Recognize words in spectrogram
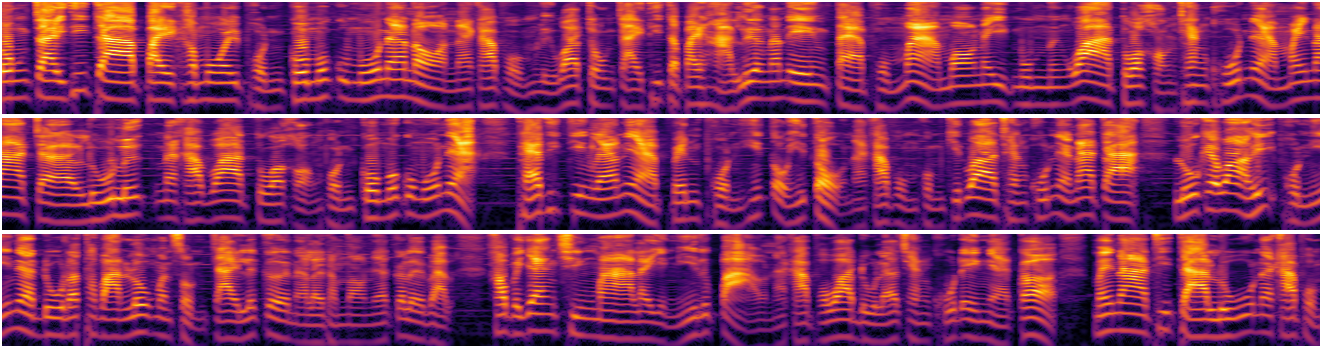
จงใจที่จะไปขโมยผลโกมุกุมุแน่นอนนะครับผมหรือว่าจงใจที่จะไปหาเรื่องนั่นเอง แต่ผมอะมองในอีกมุมหนึ่งว่าตัวของแชงคูดเนี่ยไม่น่าจะรู้ลึกนะครับว่าตัวของผลโกมุกุมุเนี่ยแท้ที่จริงแล้วเนี่ยเป็นผลฮิโตฮิโตนะครับผมผมคิดว่าแชงคุนเนี่ยน่าจะรู้แค่ว่าเฮ้ยผลนี้เนี่ยดูรัฐบาลโลกมันสนใจเหลือเกินอะไรทำนองเนี้ยก็เลยแบบเข้าไปแย่งชิงมาอะไรอย่างนี้หรือเปล่านะครับเพราะว่าดูแล้วแชงคุนเองเนี่ยก็ไม่น่าที่จะรู้นะครับผม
